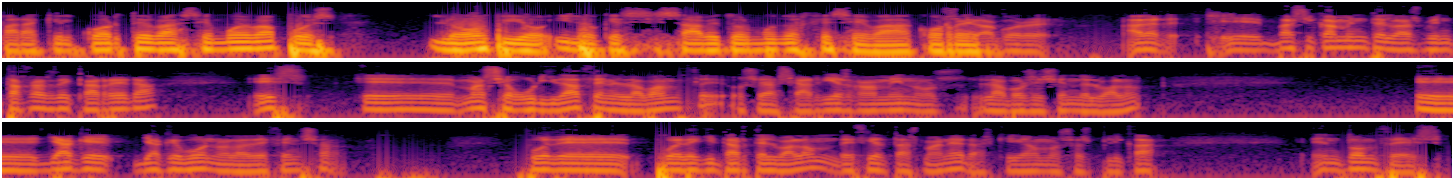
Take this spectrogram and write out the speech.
para que el va se mueva, pues lo obvio y lo que se sabe todo el mundo es que se va a correr. a correr. A ver, eh, básicamente las ventajas de carrera es eh, más seguridad en el avance, o sea, se arriesga menos la posesión del balón, eh, ya que ya que bueno la defensa puede puede quitarte el balón de ciertas maneras que íbamos a explicar. Entonces,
